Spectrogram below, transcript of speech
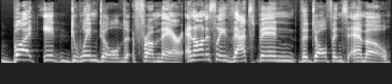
But it dwindled from there. And honestly, that's been the Dolphins' MO.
